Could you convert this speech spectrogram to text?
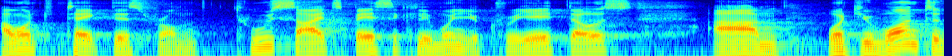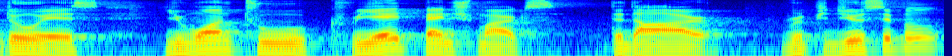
I want to take this from two sides basically when you create those. Um, what you want to do is you want to create benchmarks that are reproducible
